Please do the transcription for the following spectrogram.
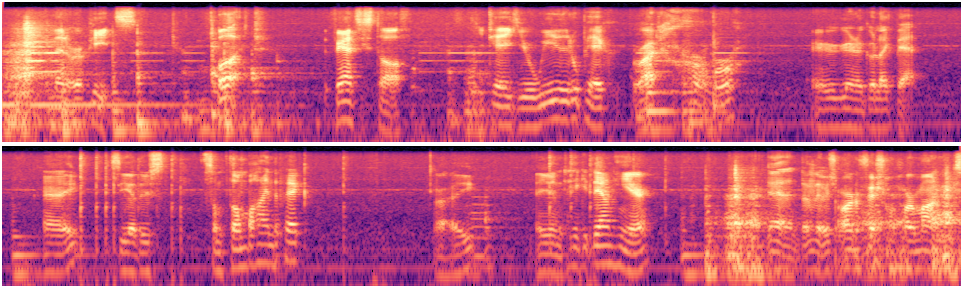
and then it repeats. But the fancy stuff, you take your wee little pick right here, and you're gonna go like that. Alright? See how there's some thumb behind the pick? Alright. And you're gonna take it down here. And there's artificial harmonics.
